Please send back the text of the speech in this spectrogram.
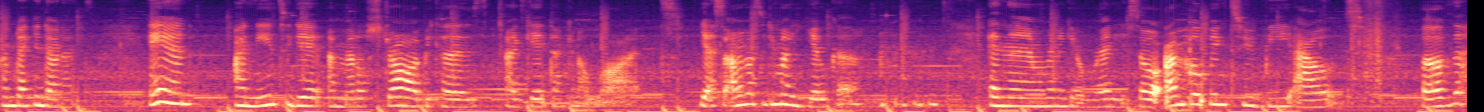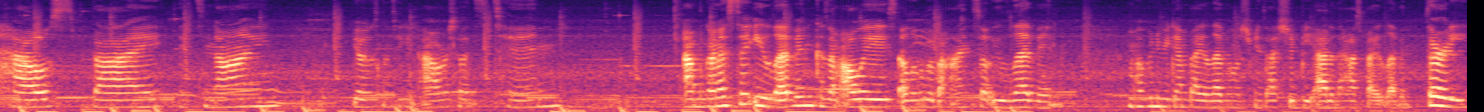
from Dunkin Donuts. And I need to get a metal straw because I get Dunkin a lot. Yeah so I'm about to do my yoga. And then we're gonna get ready. So I'm hoping to be out of the house by it's 9 yoga's gonna take an hour so that's 10 I'm gonna say 11 because I'm always a little bit behind so 11 I'm hoping to be done by 11 which means I should be out of the house by 11:30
